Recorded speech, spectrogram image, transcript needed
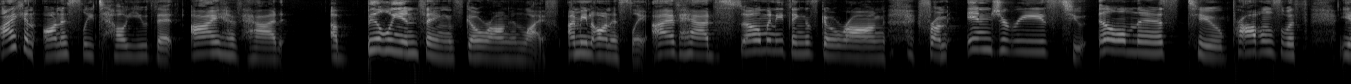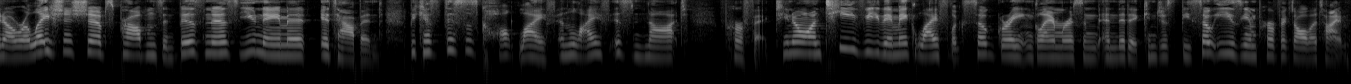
I can honestly tell you that I have had a billion things go wrong in life. I mean, honestly, I've had so many things go wrong from injuries to illness to problems with, you know, relationships, problems in business, you name it, it's happened. Because this is called life, and life is not perfect. You know, on TV, they make life look so great and glamorous and, and that it can just be so easy and perfect all the time.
